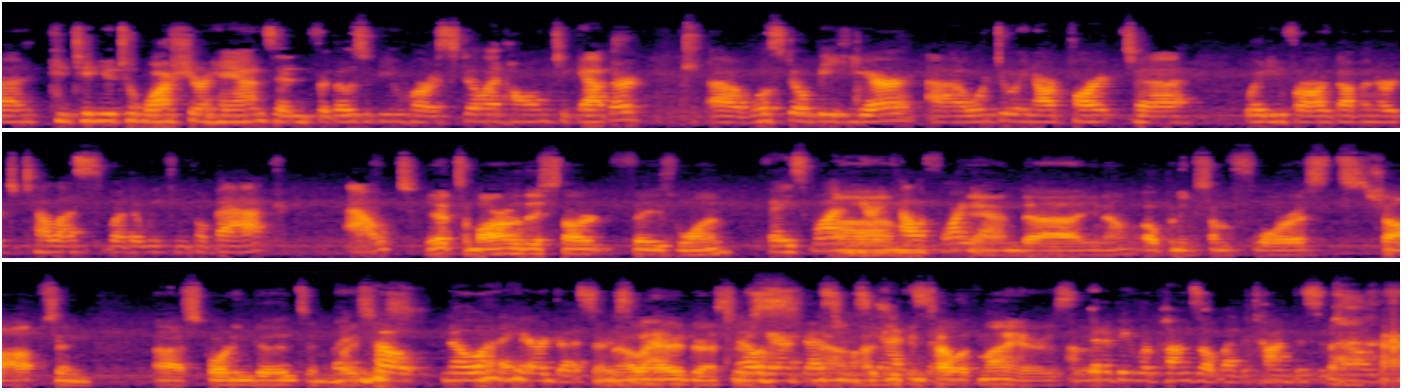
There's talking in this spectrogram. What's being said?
uh, continue to wash your hands. And for those of you who are still at home together, uh, we'll still be here. Uh, we're doing our part, waiting for our governor to tell us whether we can go back out. Yeah, tomorrow they start phase one. Phase one here um, in California. And, uh, you know, opening some florists' shops and uh, sporting goods and but places. No, no hairdressers. No hairdressers. No hairdressers no, as yet, you can so tell with my hair. I'm going to be Rapunzel by the time this is over.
